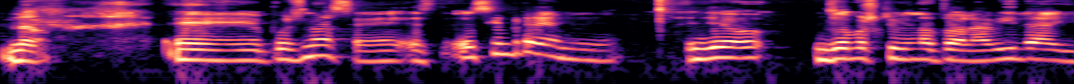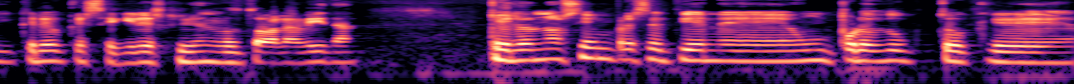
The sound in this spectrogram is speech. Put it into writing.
No, eh, pues no sé, siempre mm, yo llevo escribiendo toda la vida y creo que seguiré escribiendo toda la vida, pero no siempre se tiene un producto que,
